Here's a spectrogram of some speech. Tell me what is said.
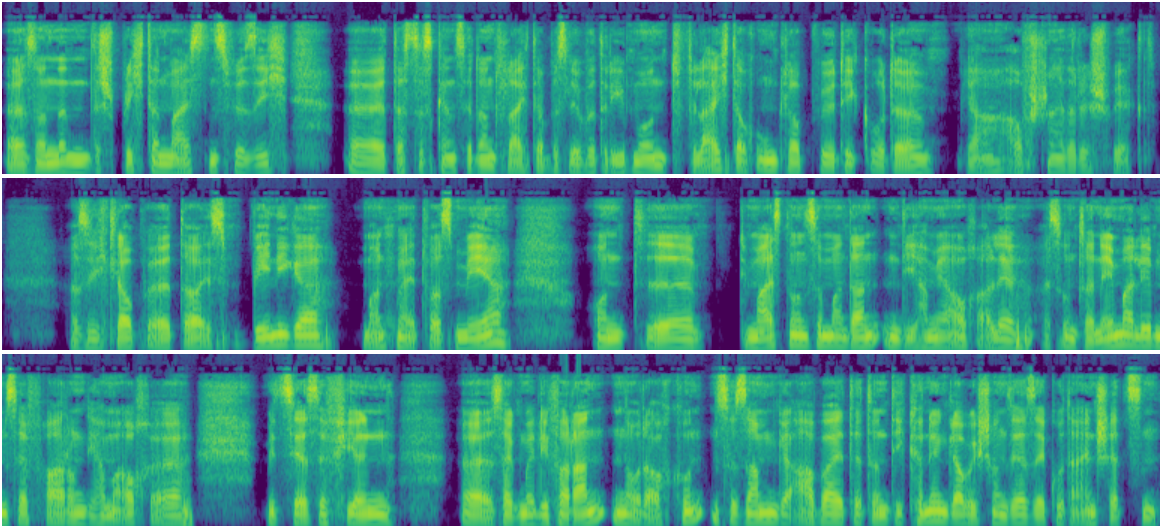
sondern das spricht dann meistens für sich, dass das Ganze dann vielleicht ein bisschen übertrieben und vielleicht auch unglaubwürdig oder ja, aufschneiderisch wirkt. Also ich glaube, äh, da ist weniger, manchmal etwas mehr. Und äh, die meisten unserer Mandanten, die haben ja auch alle als Unternehmer Lebenserfahrung, die haben auch äh, mit sehr, sehr vielen, äh, sagen wir, Lieferanten oder auch Kunden zusammengearbeitet und die können, glaube ich, schon sehr, sehr gut einschätzen,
